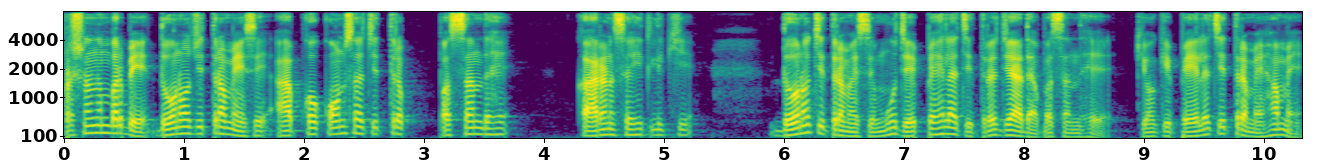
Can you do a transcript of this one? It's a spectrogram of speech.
प्रश्न नंबर बे, दोनों चित्रों में से आपको कौन सा चित्र पसंद है? कारण सहित लिखिए। दोनों चित्र में से मुझे पहला चित्र ज़्यादा पसंद है, क्योंकि पहले चित्र में हमें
